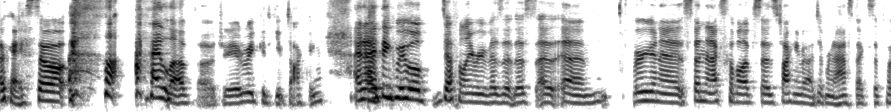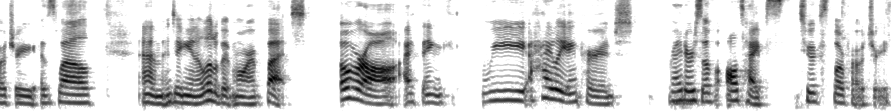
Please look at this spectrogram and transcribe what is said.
Okay, so I love poetry, and we could keep talking, and I think we will definitely revisit this. Uh, um, we're gonna spend the next couple episodes talking about different aspects of poetry as well, um, and digging in a little bit more. But overall, I think we highly encourage writers of all types to explore poetry.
